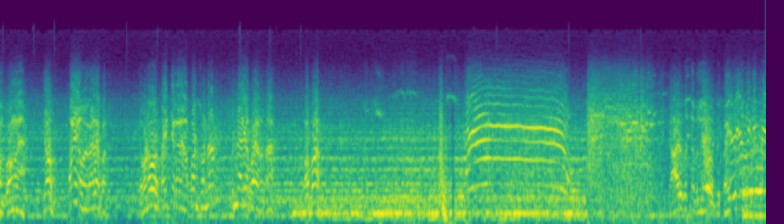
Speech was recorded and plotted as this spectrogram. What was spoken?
கூப்பிடான் போங்களேன். யோ போய் அவன் வேலையை பார்த்து. எவனோ ஒரு பைத்தியக்காரன் அப்பான்னு சொன்னா பின்னாடியே போயிடுறதா? பாப்பா. யாரு பத்த பிள்ளையோ அப்படி பைத்தியம்? இல்ல.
